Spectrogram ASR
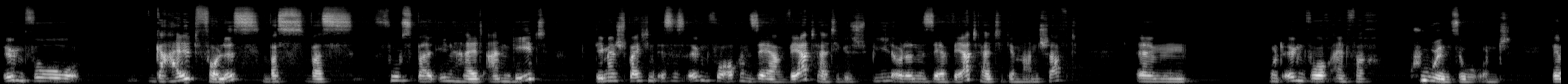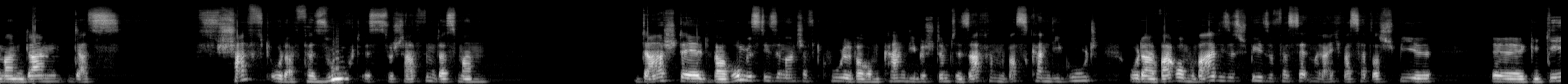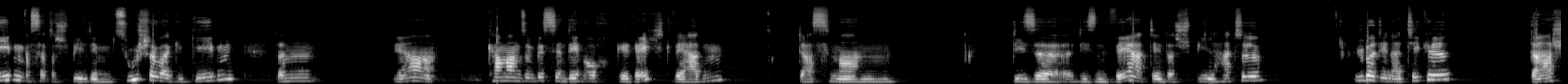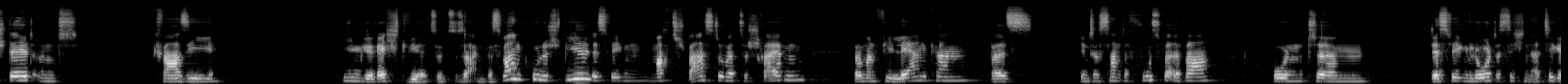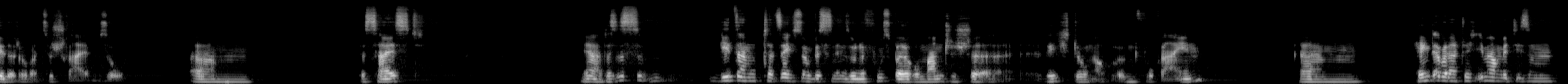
irgendwo Gehaltvolles, was, was Fußballinhalt angeht. Dementsprechend ist es irgendwo auch ein sehr werthaltiges Spiel oder eine sehr werthaltige Mannschaft. Ähm, und irgendwo auch einfach cool so. Und wenn man dann das schafft oder versucht es zu schaffen, dass man darstellt, warum ist diese Mannschaft cool, warum kann die bestimmte Sachen, was kann die gut oder warum war dieses Spiel so facettenreich, was hat das Spiel äh, gegeben, was hat das Spiel dem Zuschauer gegeben, dann ja, kann man so ein bisschen dem auch gerecht werden, dass man diese, diesen Wert, den das Spiel hatte, über den Artikel darstellt und quasi ihm gerecht wird, sozusagen. Das war ein cooles Spiel, deswegen macht es Spaß, darüber zu schreiben, weil man viel lernen kann, weil es interessanter Fußball war und ähm, deswegen lohnt es sich, einen Artikel darüber zu schreiben. So. Ähm, das heißt, ja, das ist geht dann tatsächlich so ein bisschen in so eine fußballromantische Richtung auch irgendwo rein. Ähm, hängt aber natürlich immer mit diesem,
